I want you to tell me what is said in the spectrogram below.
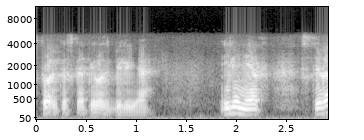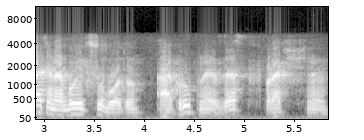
Столько скопилось белья. Или нет, стирать она будет в субботу, а крупное сдаст в прачечную.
